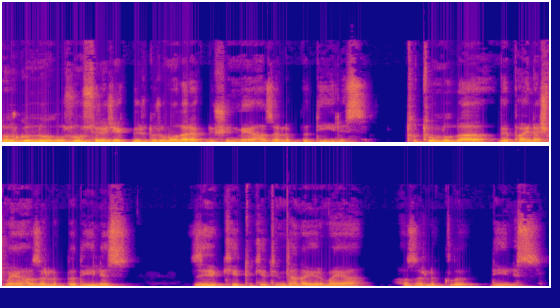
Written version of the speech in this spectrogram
Durgunluğu uzun sürecek bir durum olarak düşünmeye hazırlıklı değiliz. Tutumluluğa ve paylaşmaya hazırlıklı değiliz. Zevki tüketimden ayırmaya hazırlıklı değiliz.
